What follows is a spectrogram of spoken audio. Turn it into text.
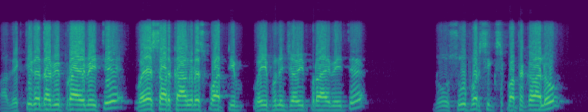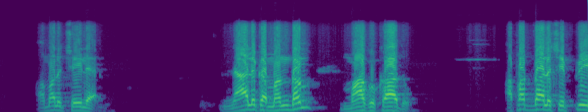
మా వ్యక్తిగత అభిప్రాయం అయితే వైఎస్ఆర్ కాంగ్రెస్ పార్టీ వైపు నుంచి అభిప్రాయం అయితే నువ్వు సూపర్ సిక్స్ పథకాలు అమలు చేయలే. నాలుక మందం మాకు కాదు. అబద్ధాలు చెప్పి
